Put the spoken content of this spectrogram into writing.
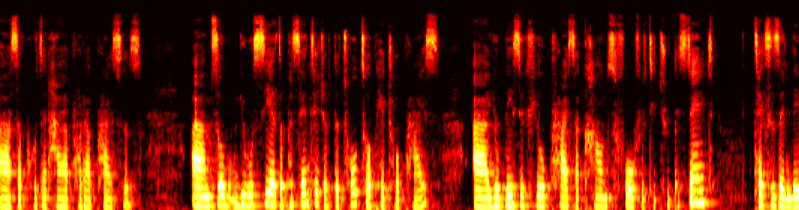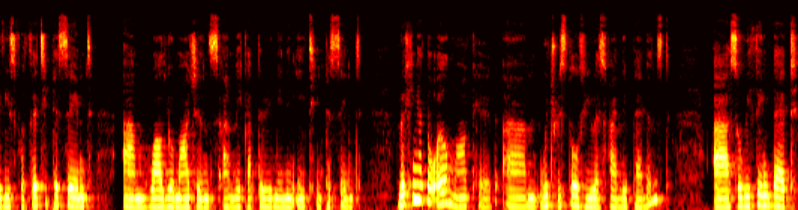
uh, supported higher product prices. Um, so you will see as a percentage of the total petrol price, uh, your basic fuel price accounts for 52%, taxes and levies for 30%, um, while your margins uh, make up the remaining 18%. Looking at the oil market, um, which we still view as finely balanced, uh, so we think that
